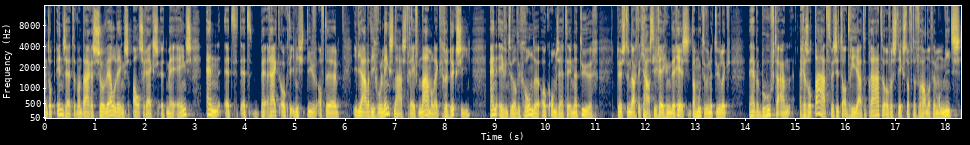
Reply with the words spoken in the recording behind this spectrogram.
100% op inzetten. Want daar is zowel links als rechts het mee eens. En het, het bereikt ook de initiatieven of de idealen die GroenLinks nastreeft, namelijk reductie en eventueel de gronden ook omzetten in natuur. Dus toen dacht ik, ja, als die regeling er is, dan moeten we natuurlijk. We hebben behoefte aan resultaat. We zitten al drie jaar te praten over stikstof, er verandert helemaal niets.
